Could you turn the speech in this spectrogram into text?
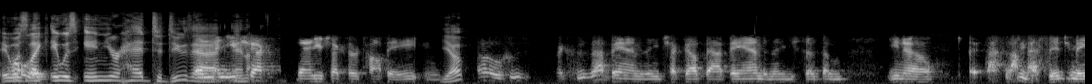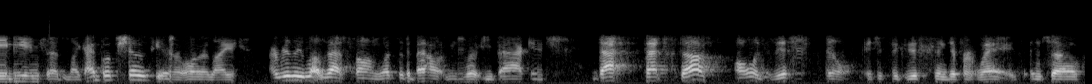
it was totally. like it was in your head to do that. and then you checked and- check, then you check their top eight, and Yep. oh, who's like who's that band? And then you checked out that band, and then you sent them, you know, a, a message maybe, and said like I booked shows here, or like I really love that song. What's it about? And wrote you back, and that that stuff all exists still. It just exists in different ways, and so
